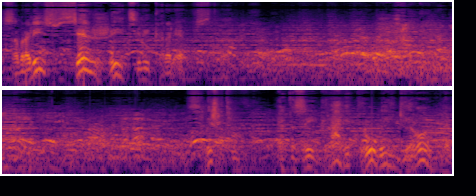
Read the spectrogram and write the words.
собрались все жители королевства. Слышите, это заиграли трубы и герондов.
